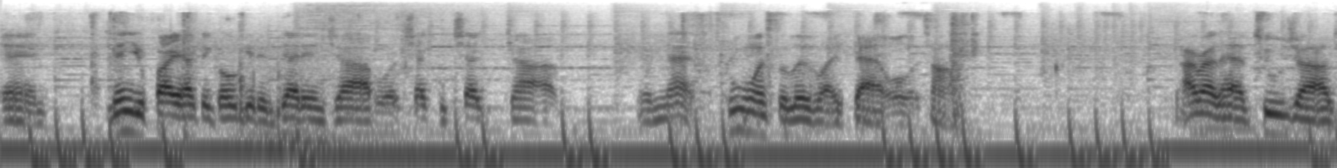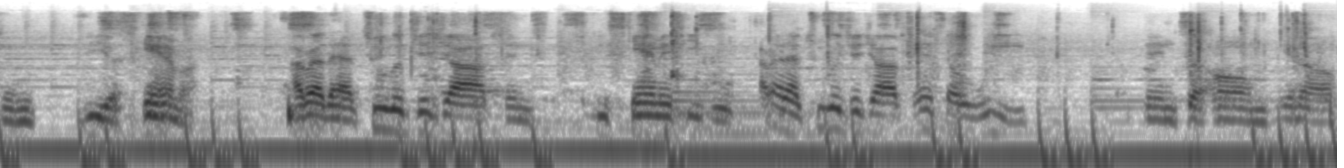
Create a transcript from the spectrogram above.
And then you probably have to go get a dead end job or a check to check job. And that who wants to live like that all the time? I'd rather have two jobs and be a scammer. I'd rather have two legit jobs and be scamming people. I'd rather have two legit jobs and sell weed than to um, you know,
